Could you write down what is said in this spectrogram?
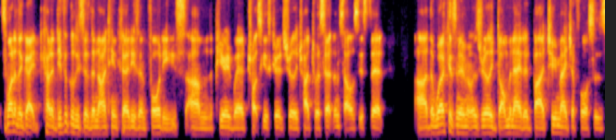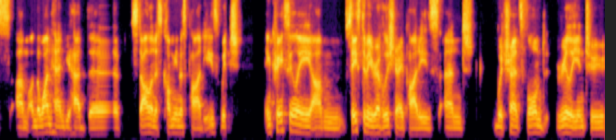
it's one of the great kind of difficulties of the 1930s and 40s, um, the period where Trotsky's groups really tried to assert themselves, is that uh, the workers' movement was really dominated by two major forces. Um, on the one hand, you had the Stalinist communist parties, which increasingly um, ceased to be revolutionary parties and were transformed really into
